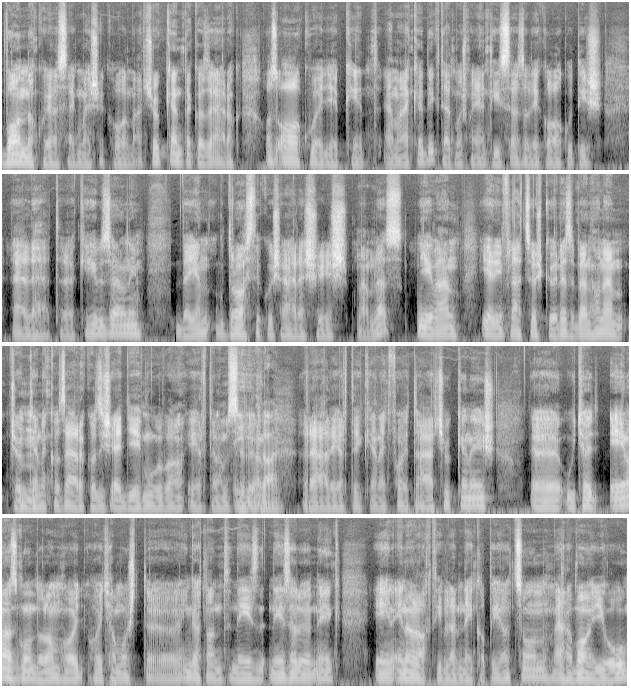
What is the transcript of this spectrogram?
vannak olyan szegmensek, ahol már csökkentek az árak, az alkú egyébként emelkedik, tehát most már ilyen 10% alkut is el lehet képzelni, de ilyen drasztikus áresés nem lesz. Nyilván ilyen inflációs környezetben, ha nem csökkennek az árak, az is egy év múlva értelemszerűen reál értéken egyfajta árcsökkenés. Úgyhogy én azt gondolom, hogy, hogy ha most ingatlant néz, nézelődnék, én, én aktív lennék a piacon, mert ha van jó,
